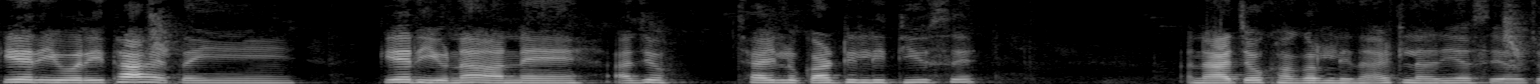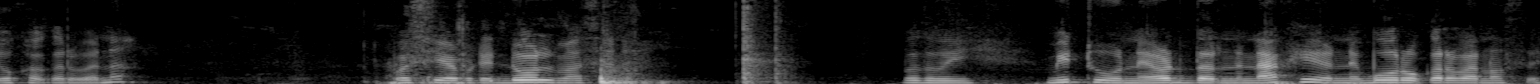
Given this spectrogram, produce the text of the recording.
કેરી વરી થાય તો કેરીયું અને આ જો છાયલું કાઢી લીધું છે. અને આ ચોખા કરી લીધા, એટલા રહ્યા છે ચોખા કરવાના. પછી આપણે ડોલમાં છે ને બધું મીઠું ને અડદરને નાખી અને બોરો કરવાનો છે.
